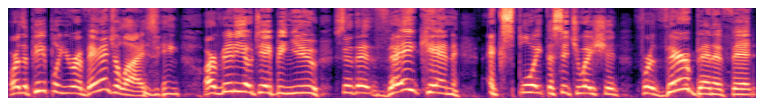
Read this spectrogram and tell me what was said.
or the people you're evangelizing are videotaping you so that they can exploit the situation for their benefit,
